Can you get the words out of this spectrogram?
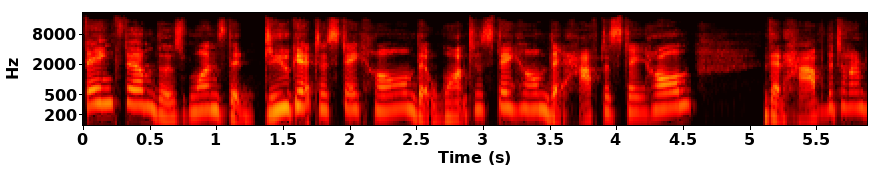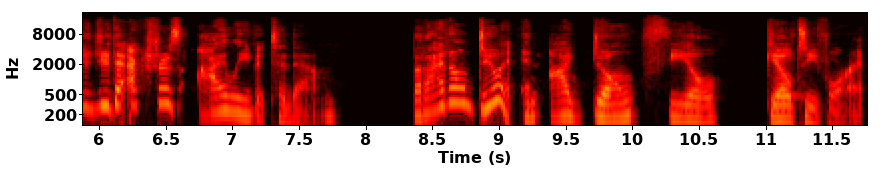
thank them, those ones that do get to stay home, that want to stay home, that have to stay home, that have the time to do the extras. I leave it to them. But I don't do it and I don't feel guilty for it.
